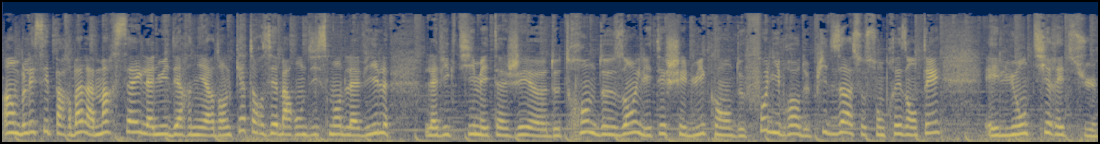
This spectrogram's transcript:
Un blessé par balle à Marseille la nuit dernière, dans le 14e arrondissement de la ville. La victime est âgée euh, de 32 ans. Il était chez lui quand de faux livreurs de pizza se sont présentés et lui ont tiré dessus.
